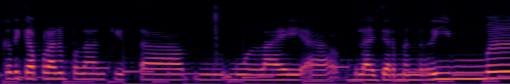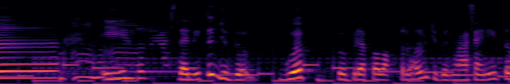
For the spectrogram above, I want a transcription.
ketika pelan-pelan kita mm, mulai eh, belajar menerima mm-mm. ikhlas dan itu juga gue beberapa waktu lalu juga ngerasain itu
